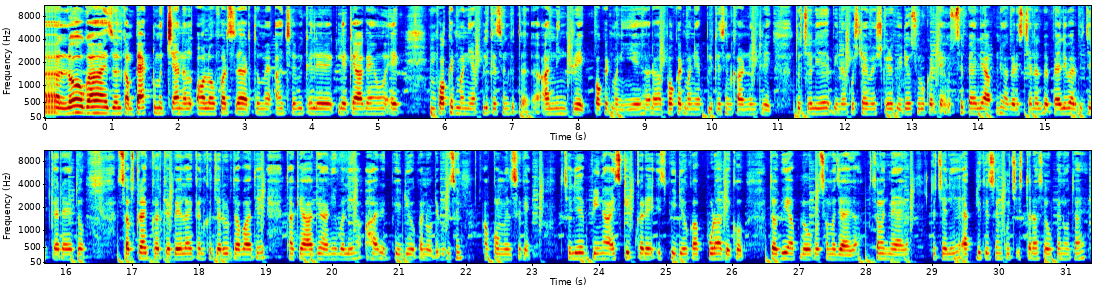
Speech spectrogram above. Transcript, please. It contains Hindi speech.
Hello guys welcome back to my channel all offer sir तो मैं आज सभी के लिए लेके आ गया हूँ एक पॉकेट मनी एप्लीकेशन की अर्निंग ट्रिक पॉकेट मनी ये रहा पॉकेट मनी एप्लीकेशन का अर्निंग ट्रिक तो चलिए, बिना कुछ टाइम वेस्ट करे वीडियो शुरू करते हैं। उससे पहले आपने अगर इस चैनल पे पहली बार विज़िट कर रहे हैं तो सब्सक्राइब करके बेल आइकन को ज़रूर दबा दें, ताकि आगे आने वाली हर एक वीडियो का नोटिफिकेशन आपको मिल सके। चलिए बिना स्किप करे इस वीडियो का पूरा देखो, तभी आप लोगों को समझ आएगा, समझ में आएगा। तो चलिए एप्लीकेशन कुछ इस तरह से ओपन होता है।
